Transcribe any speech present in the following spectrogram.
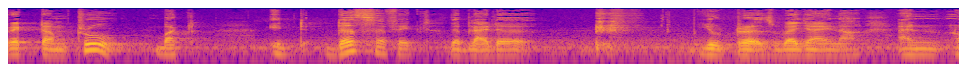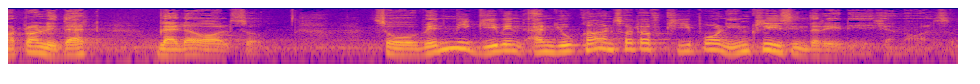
rectum true, but it does affect the bladder, uterus, vagina, and not only that, bladder also. So when we give in, and you can't sort of keep on increasing the radiation also.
